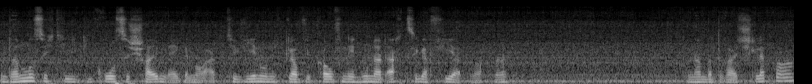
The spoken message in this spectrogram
Und dann muss ich die, die große Scheibenecke noch aktivieren und ich glaube, wir kaufen den 180er Fiat noch, ne? Dann haben wir drei Schlepper.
